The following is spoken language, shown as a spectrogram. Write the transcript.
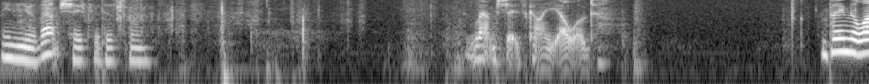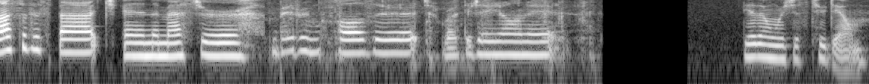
Need a new lampshade for this one. Lampshade's kind of yellowed. I'm putting the last of this batch in the master bedroom closet. Wrote the date on it. The other one was just too dim.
